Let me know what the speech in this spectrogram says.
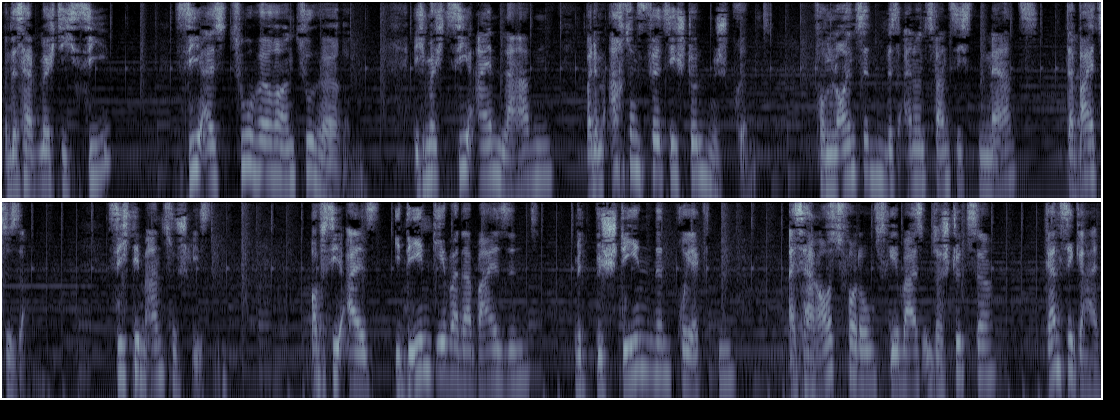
Und deshalb möchte ich Sie, Sie als Zuhörer und Zuhörerin, ich möchte Sie einladen, bei dem 48-Stunden-Sprint vom 19. bis 21. März dabei zu sein, sich dem anzuschließen. Ob Sie als Ideengeber dabei sind, mit bestehenden Projekten als Herausforderungsgeber, als Unterstützer. Ganz egal,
